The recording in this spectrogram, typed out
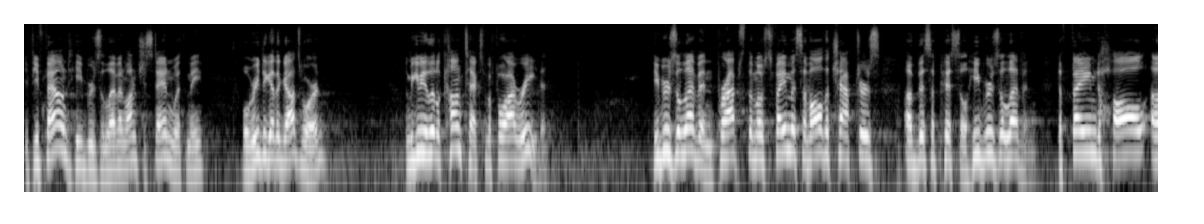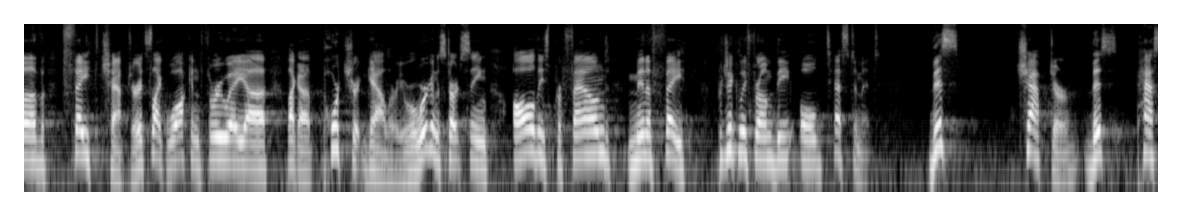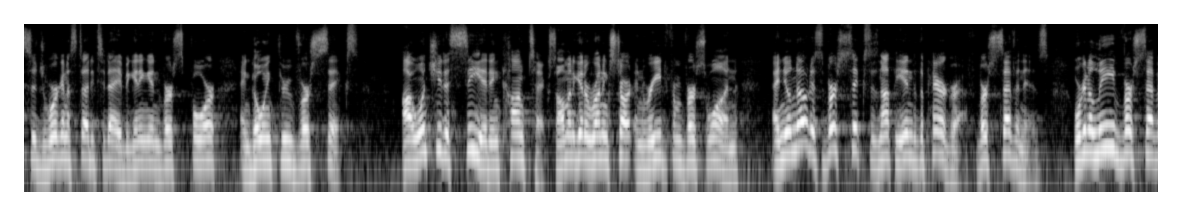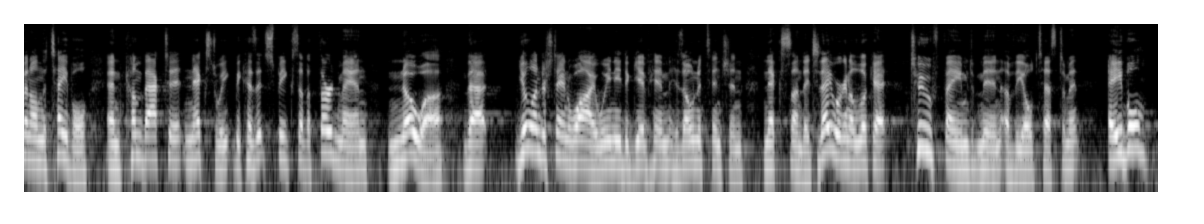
If you found Hebrews 11, why don't you stand with me? We'll read together God's Word. Let me give you a little context before I read. Hebrews 11, perhaps the most famous of all the chapters of this epistle. Hebrews 11, the famed Hall of Faith chapter. It's like walking through a, uh, like a portrait gallery where we're going to start seeing all these profound men of faith, particularly from the Old Testament. This chapter, this passage we're going to study today, beginning in verse 4 and going through verse 6, I want you to see it in context. So I'm going to get a running start and read from verse 1 and you'll notice verse 6 is not the end of the paragraph, verse 7 is. We're going to leave verse 7 on the table and come back to it next week because it speaks of a third man, Noah, that you'll understand why we need to give him his own attention next Sunday. Today we're going to look at two famed men of the Old Testament Abel,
